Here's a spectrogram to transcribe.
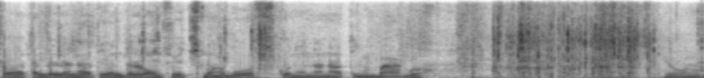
So, natanggalan natin yung dalawang switch mga boss. Kunin na natin yung bago. Yun.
